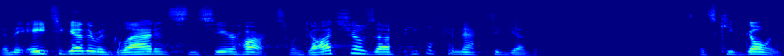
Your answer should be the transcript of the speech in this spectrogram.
and they ate together with glad and sincere hearts. When God shows up, people connect together. Let's keep going.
